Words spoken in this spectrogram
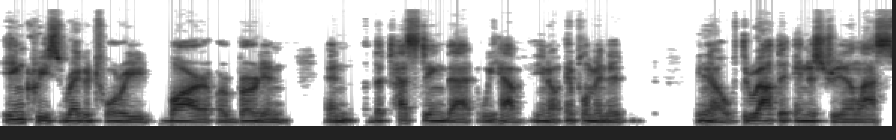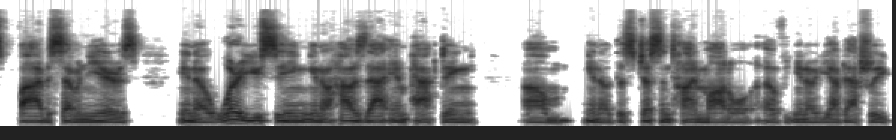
increased regulatory bar or burden and the testing that we have you know implemented you know, throughout the industry in the last five to seven years, you know, what are you seeing? You know, how is that impacting, um, you know, this just in time model of, you know, you have to actually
